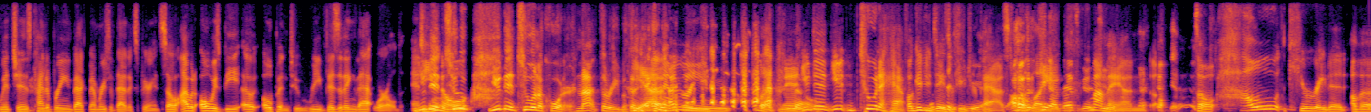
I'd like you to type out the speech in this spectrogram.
which is kind of bringing back memories of that experience. So I would always be uh, open to revisiting that world. And You Do did know? two- You did two and a quarter, not three, because yeah, X-Men I 3 mean, look, man, you did you did two and a half. I'll give you Days of Future Yeah. Past. Oh, but like, yeah, that's good. my too. man. So, how curated of a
